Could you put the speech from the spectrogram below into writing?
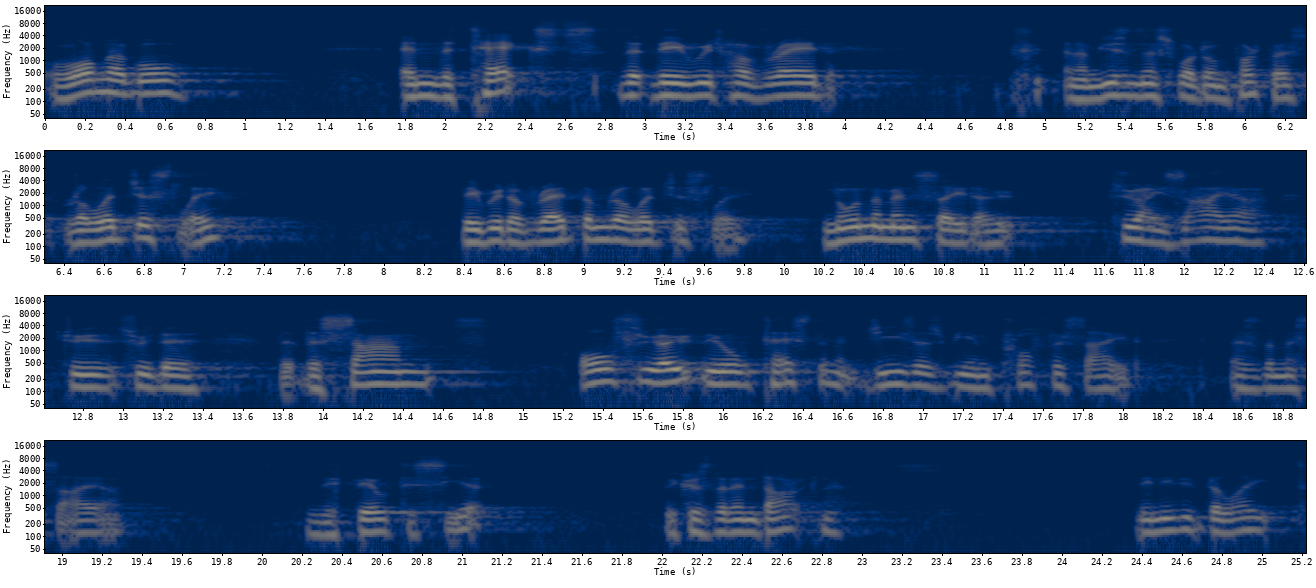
long ago in the texts that they would have read, and I'm using this word on purpose, religiously. They would have read them religiously, known them inside out, through Isaiah, through, through the, the, the Psalms, all throughout the Old Testament, Jesus being prophesied as the Messiah. And they failed to see it because they're in darkness. They needed the light.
